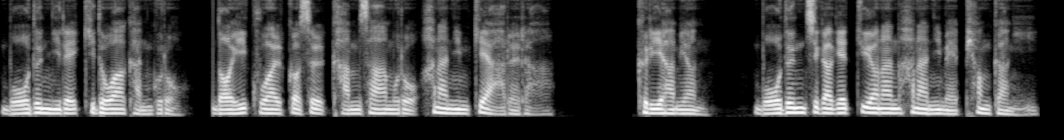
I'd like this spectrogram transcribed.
모든 일에 기도와 간구로 너희 구할 것을 감사함으로 하나님께 아뢰라. 그리하면 모든 지각에 뛰어난 하나님의 평강이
